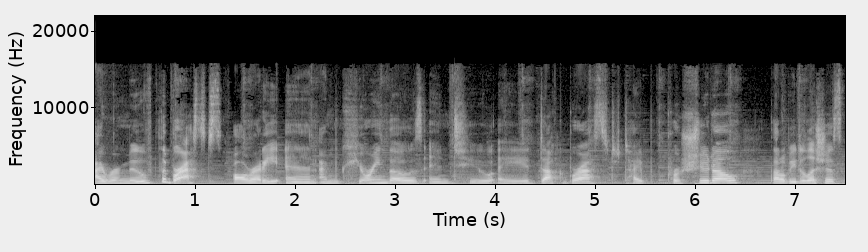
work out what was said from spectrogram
I removed the breasts already and I'm curing those into a duck breast type prosciutto. That'll be delicious.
